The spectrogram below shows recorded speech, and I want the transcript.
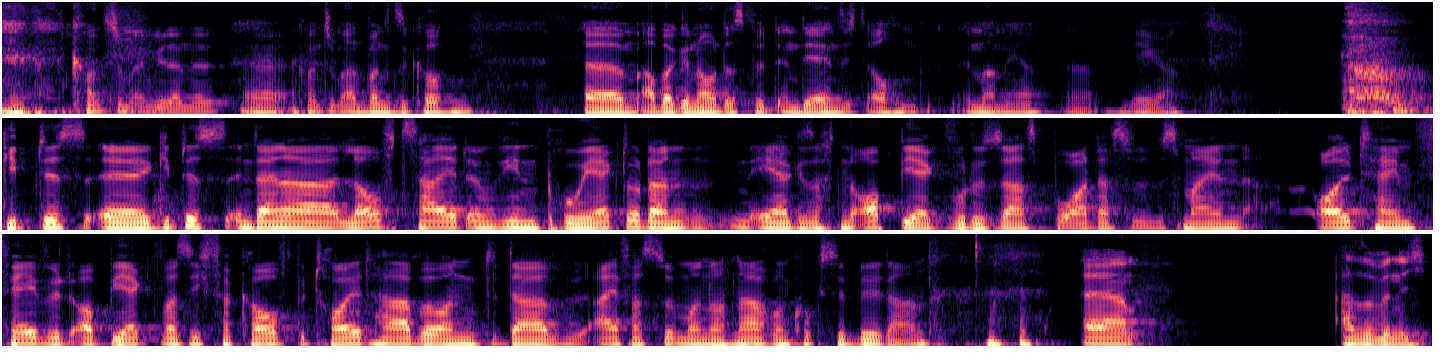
konntest schon mal wieder eine, ja. konntest schon mal anfangen zu kochen. Ähm, aber genau, das wird in der Hinsicht auch immer mehr. Ja, mega. Gibt es, äh, gibt es in deiner Laufzeit irgendwie ein Projekt oder ein, eher gesagt ein Objekt, wo du sagst, boah, das ist mein All-Time-Favorite-Objekt, was ich verkauft, betreut habe und da eiferst du immer noch nach und guckst dir Bilder an? ähm, also wenn ich,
